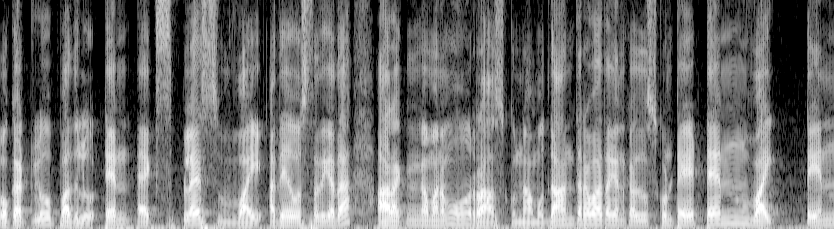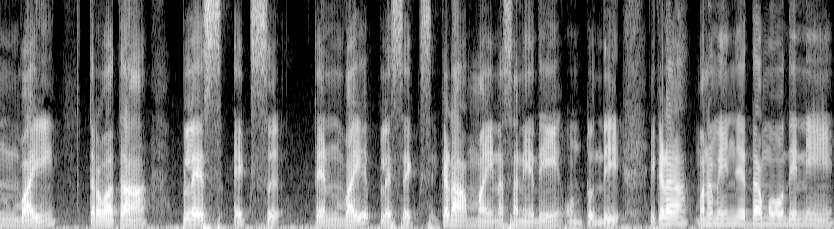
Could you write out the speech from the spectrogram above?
ఒకట్లు పదులు. Ten x plus y. అదే వస్తుంది కదా? ఆ రకంగా మనము రాసుకున్నాము. దాని తర్వాత కనుక చూసుకుంటే టెన్ వై. టెన్ వై తర్వాత plus x. Ten y plus x. ఇక్కడ మైనస్ అనేది ఉంటుంది. ఇక్కడ మనం ఏం చేద్దాము దీన్ని?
